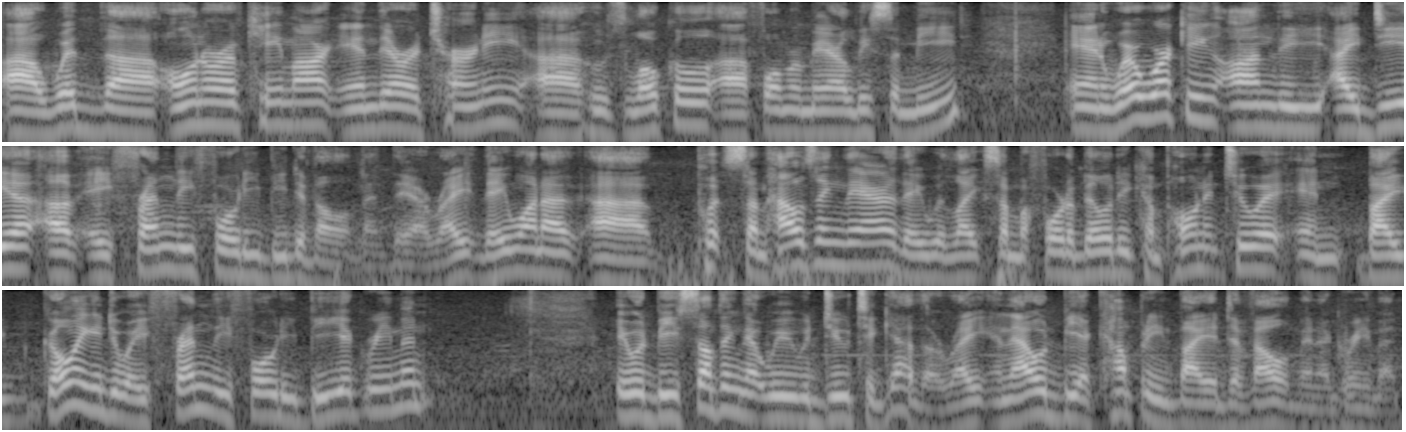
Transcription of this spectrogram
uh, with the owner of Kmart and their attorney, uh, who's local, uh, former Mayor Lisa Mead. And we're working on the idea of a friendly 40B development there, right? They want to uh, put some housing there. They would like some affordability component to it. And by going into a friendly 40B agreement, it would be something that we would do together, right? And that would be accompanied by a development agreement.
